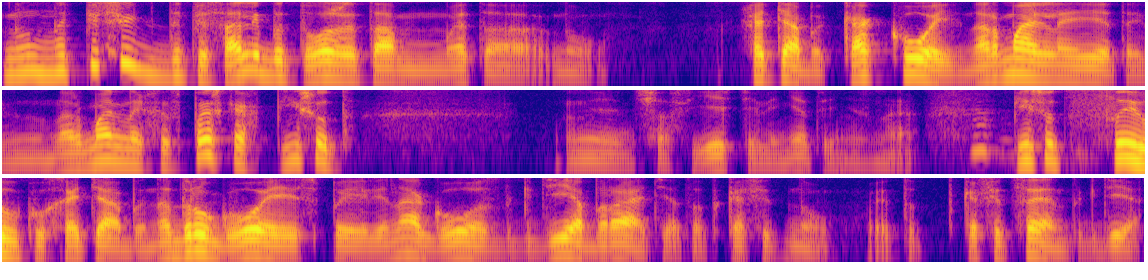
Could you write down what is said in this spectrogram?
ну напиши, написали бы тоже там это, ну, хотя бы какой, нормальной этой, в нормальных СПшках пишут, сейчас есть или нет, я не знаю, пишут ссылку хотя бы на другой СП или на ГОСТ, где брать этот, кофе, ну, этот коэффициент, где.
